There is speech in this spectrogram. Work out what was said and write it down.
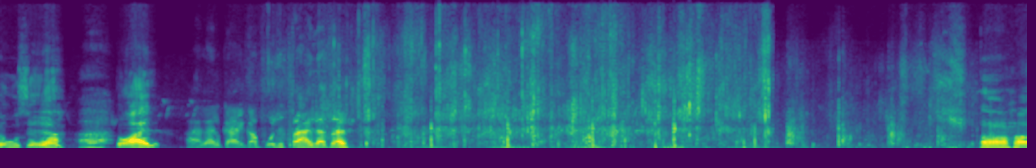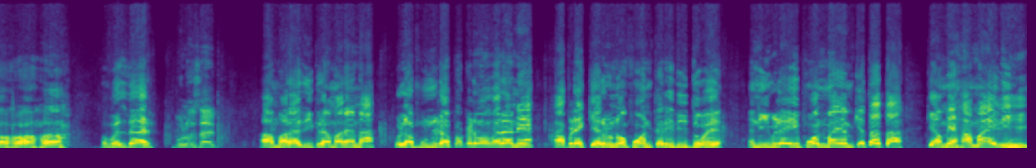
એવું છે હે? હા. તો હાલ. હાલ હાલ કાયકા પોલીસ પાસે હાલ્યા જાય. હા હા હા હા. હવલદાર બોલો સાહેબ. આ મારા દીકરા મારાના ઓલા ભૂંડા પકડવા વાળાને આપણે કેરુનો ફોન કરી દીધો હે. અને ઈવડા એ ફોનમાં એમ કહેતા હતા કે અમે હામાં આવી હી.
